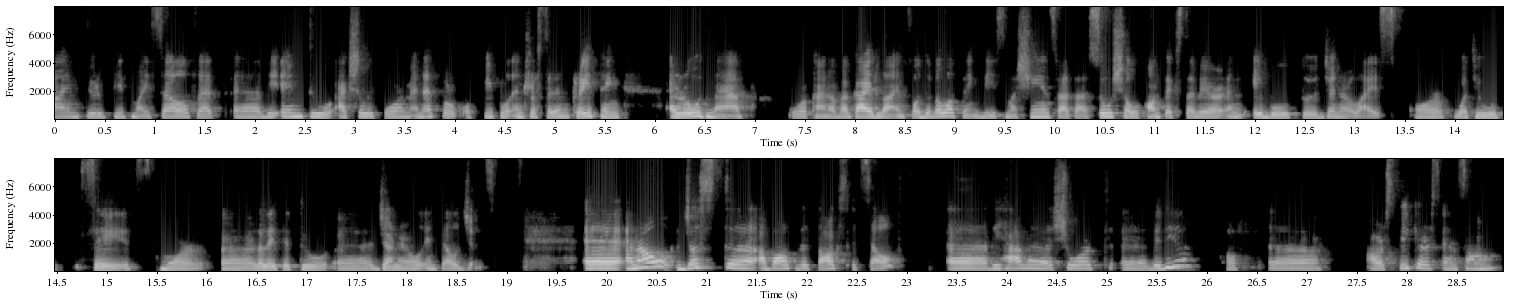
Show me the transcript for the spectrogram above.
time to repeat myself that we aim to actually form a network of people interested in creating a roadmap or kind of a guideline for developing these machines that are social context aware and able to generalize or what you would say it's more uh, related to uh, general intelligence. Uh, and now just uh, about the talks itself, uh, we have a short uh, video of our speakers and some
